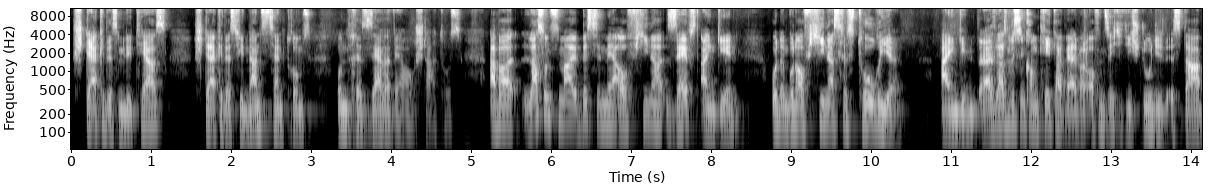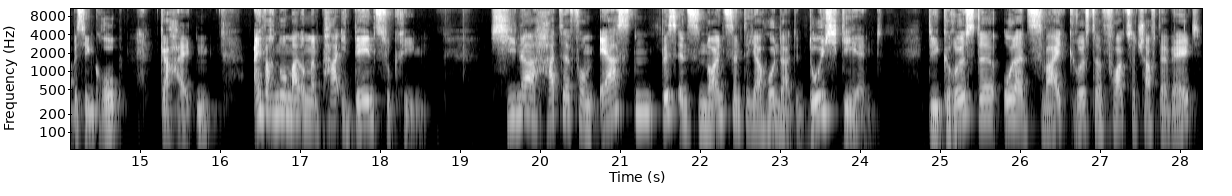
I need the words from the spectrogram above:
Stärke des Militärs, Stärke des Finanzzentrums und Reservewährungsstatus. Aber lass uns mal ein bisschen mehr auf China selbst eingehen und im Grunde auf Chinas Historie eingehen. Also lass ein bisschen konkreter werden, weil offensichtlich die Studie ist da ein bisschen grob gehalten. Einfach nur mal, um ein paar Ideen zu kriegen. China hatte vom 1. bis ins 19. Jahrhundert durchgehend die größte oder zweitgrößte Volkswirtschaft der Welt,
